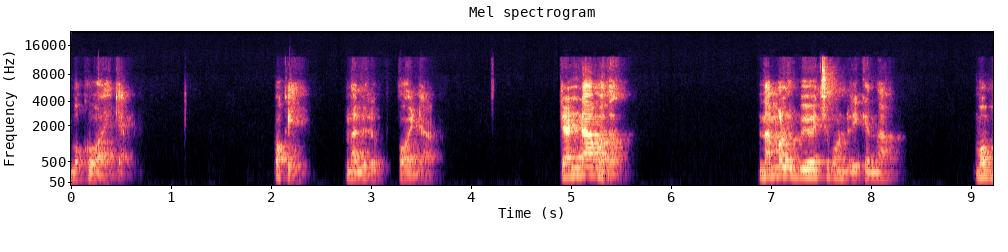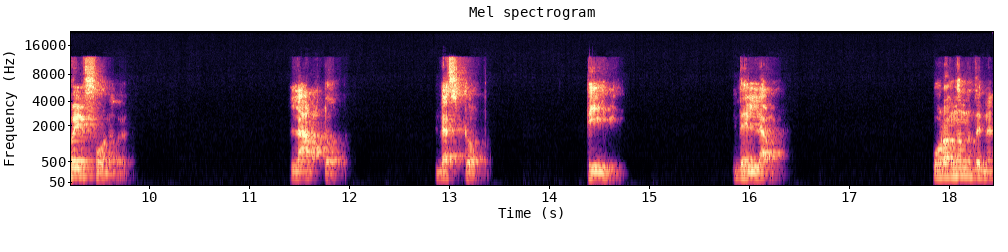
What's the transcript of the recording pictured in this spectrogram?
ബുക്ക് വായിക്കാം. ഓക്കെ നല്ലൊരു പോയിന്റാണ് രണ്ടാമത് നമ്മൾ ഉപയോഗിച്ചു കൊണ്ടിരിക്കുന്ന മൊബൈൽ ഫോണുകൾ ലാപ്ടോപ്പ് ഡെസ്ക്ടോപ്പ് ടി വി ഇതെല്ലാം ഉറങ്ങുന്നതിന്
